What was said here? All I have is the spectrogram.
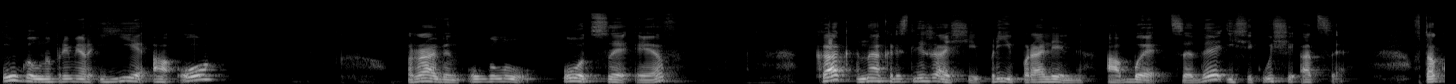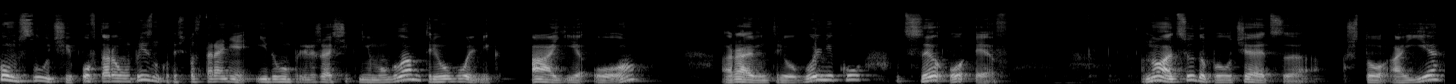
Угол, например, EAO равен углу OCF как накрест лежащий при параллельных АБ, СД и секущий АС. В таком случае по второму признаку, то есть по стороне и двум прилежащим к ним углам, треугольник АЕО равен треугольнику СОФ. Ну отсюда получается, что АЕ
